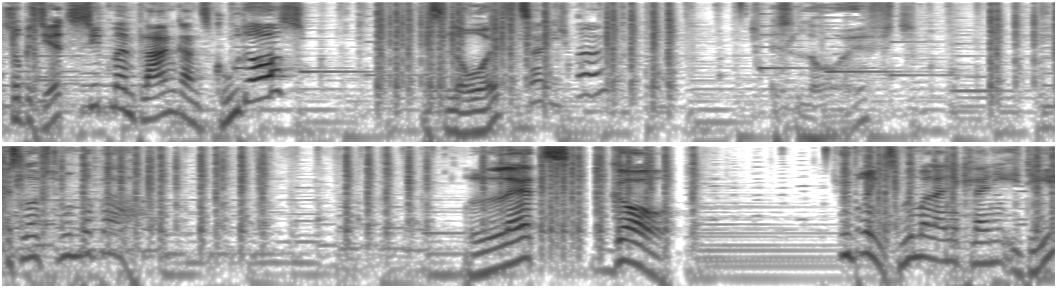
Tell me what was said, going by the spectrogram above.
So, bis jetzt sieht mein Plan ganz gut aus. Es läuft, sag ich mal. Es läuft. Es läuft wunderbar. Let's go. Übrigens, nur mal eine kleine Idee.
